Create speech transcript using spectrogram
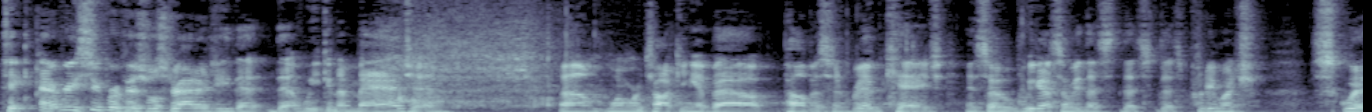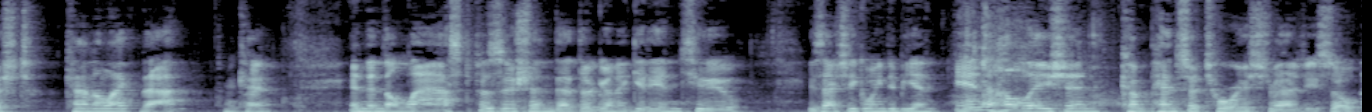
take every superficial strategy that, that we can imagine um, when we're talking about pelvis and rib cage. And so we got somebody that's that's that's pretty much squished, kind of like that. Okay. And then the last position that they're going to get into is actually going to be an inhalation compensatory strategy. So,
